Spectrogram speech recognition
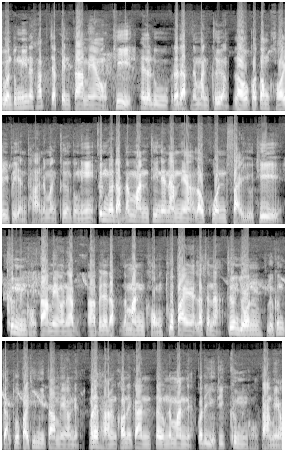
ส่วนตรงนี้นะครับจะเป็นตาแมวที่ให้เราดูระดับน้ำมันเครื่อง เราก็ต้องคอยเปลี่ยนถ่ายน้ำมันเครื่องตรงนี้ ซึ่งระดับน้ำมันที่แนะนำเนี่ยเราควรใส่อยู่ที่ครึ่งหนึ่งของตาแมวนะครับอ่าเป็นระดับน้ำมันของทั่วไปเนี่ยลักษณะเครื่องยนต์หรือเครื่องจักรทั่วไปที่มีตาแมวเนี่ยมาตรฐานของเขาในการเติมน้ำมันเนี่ยก็จะอยู่ที่ครึ่งหนึ่งของตาแมว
